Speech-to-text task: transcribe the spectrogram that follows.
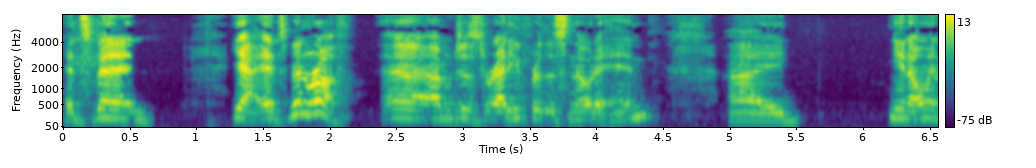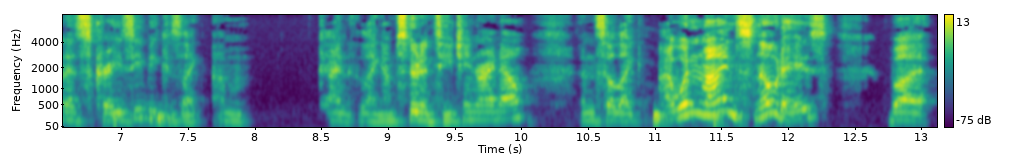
it's been, yeah, it's been rough. Uh, I'm just ready for the snow to end. I, you know, and it's crazy because like I'm kind of like I'm student teaching right now, and so like I wouldn't mind snow days, but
